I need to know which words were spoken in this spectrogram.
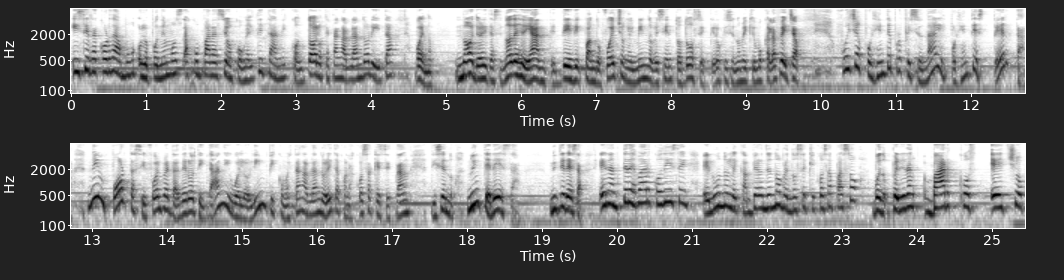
Y si recordamos o lo ponemos a comparación con el Titanic, con todo lo que están hablando ahorita, bueno, no de ahorita, sino desde antes, desde cuando fue hecho en el 1912, creo que si no me equivoco la fecha, fue hecha por gente profesional, por gente experta. No importa si fue el verdadero Titanic o el Olympic, como están hablando ahorita con las cosas que se están diciendo, no interesa. No interesa. Eran tres barcos, dicen. El uno le cambiaron de nombre, no sé qué cosa pasó. Bueno, pero eran barcos hechos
